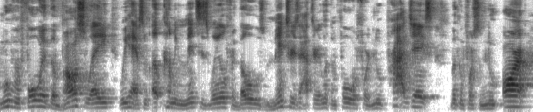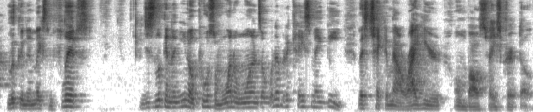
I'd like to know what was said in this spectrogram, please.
moving forward, the boss way, we have some upcoming mints as well for those mentors out there looking forward for new projects, looking for some new art, looking to make some flips, just looking to, you know, pull some one on ones or whatever the case may be. Let's check them out right here on Boss Face Crypto.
